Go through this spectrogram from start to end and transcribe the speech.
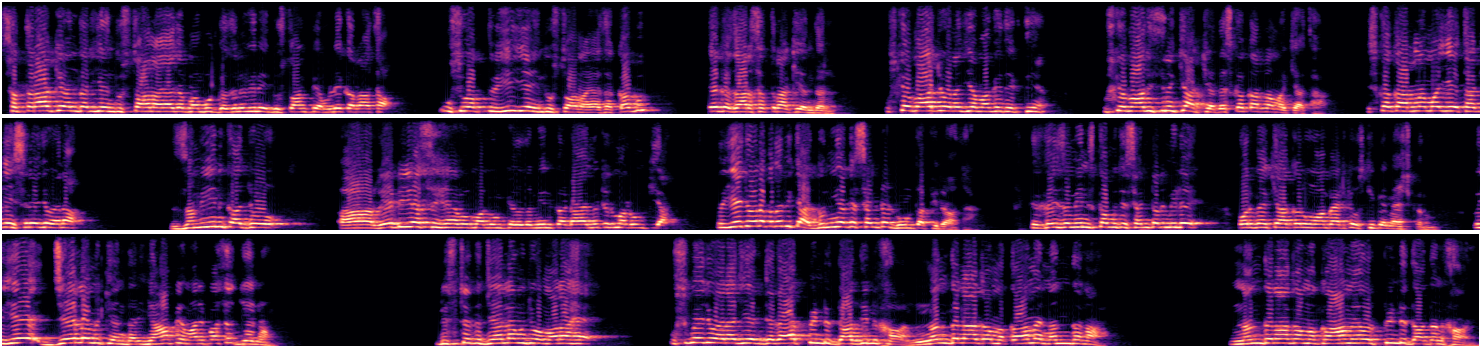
सत्रह के अंदर ये हिंदुस्तान आया, जब महमूद गजनवी ने हिंदुस्तान पे हमले कर रहा था। उस वक्त ही ये हिंदुस्तान आया था, कब? एक हज़ार सत्रह के अंदर। उसके बाद जो है ना जी हम आगे देखते हैं। उसके बाद इसने क्या किया था? इसका कारनामा क्या था? इसका कारनामा ये था कि इसने जो है ना ज़मीन का जो आ, रेडियस है वो मालूम किया था ज़मीन का डायमीटर मालूम किया। तो ये जो है ना पता भी क्या दुनिया के सेंटर ढूंढता फिर रहा था कि कई ज़मीन का मुझे सेंटर मिले और मैं क्या करूँ वहाँ बैठ के उसकी पे मैच करूँ। तो ये जेलम के अंदर यहाँ पे हमारे पास है जेलम। डिस्ट्रिक्ट जेलम जो हमारा है उसमें जो है ना जी एक जगह है पिंड दादिन खान। नंदना का मकाम है नंदना। नंदना का मकाम है और पिंड दादन खान।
